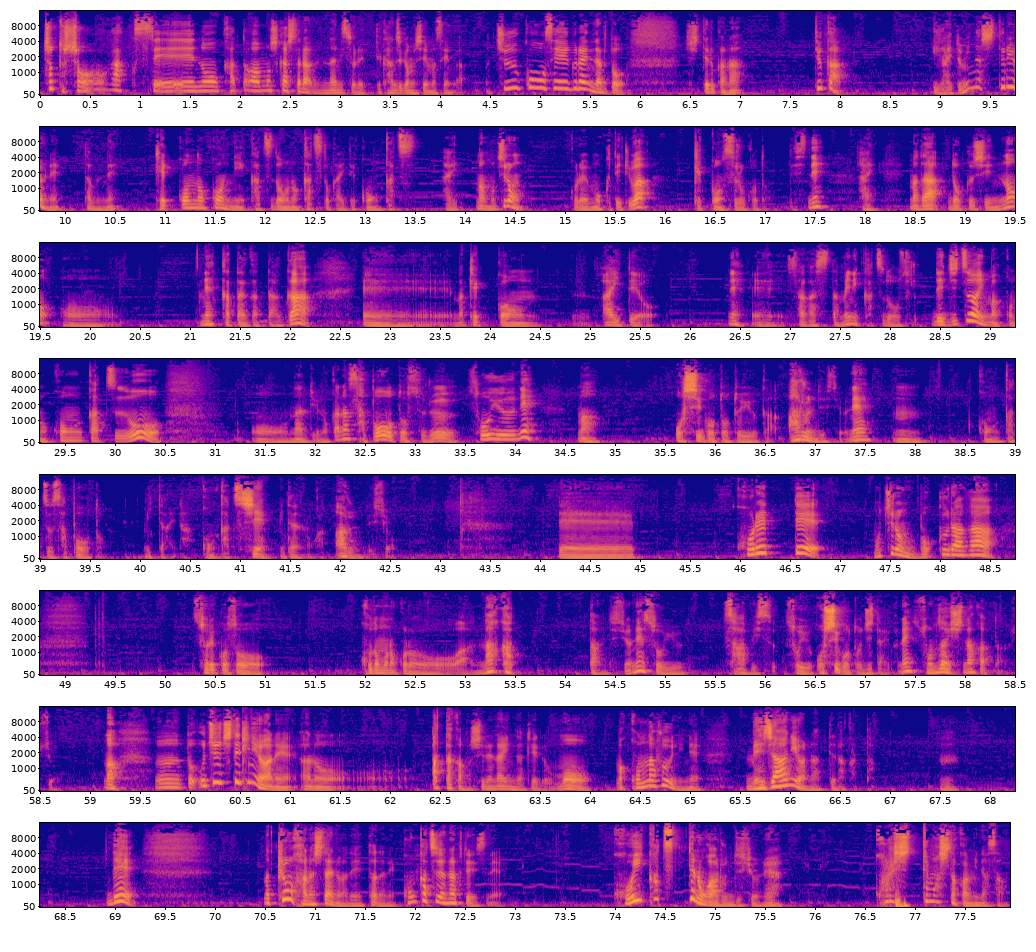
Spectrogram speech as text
ちょっと小学生の方はもしかしたら何それって感じかもしれませんが中高生ぐらいになると知ってるかな？っていうか意外とみんな知ってるよね。多分ね。結婚の婚に活動の活と書いて婚活。はい。まあもちろんこれ目的は結婚することですね。はい。まだ独身のね方々が、えーまあ、結婚相手をね、えー、探すために活動する。で、実は今この婚活を、何て言うのかな、サポートする、そういうね、まあ、お仕事というか、あるんですよね。うん。婚活サポートみたいな、婚活支援みたいなのがあるんですよ。で、これって、もちろん僕らが、それこそ子供の頃はなかったんですよねそういうサービスそういうお仕事自体がね存在しなかったんですよ。まあうんと宇宙知的にはねあのあったかもしれないんだけども、まあ、こんな風にねメジャーにはなってなかった。うん、で、まあ、今日話したいのはねただね婚活じゃなくてですね恋活ってのがあるんですよね。これ知ってましたか皆さん？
